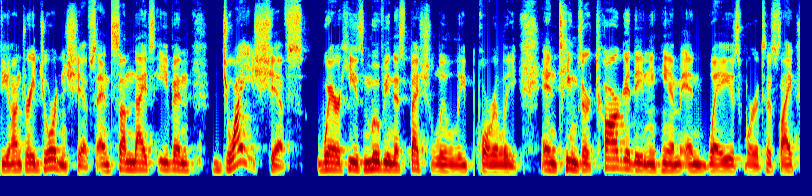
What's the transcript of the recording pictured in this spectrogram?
DeAndre Jordan shifts, and some nights even Dwight shifts where he's moving especially poorly, and teams are targeting him in ways where it's just like,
